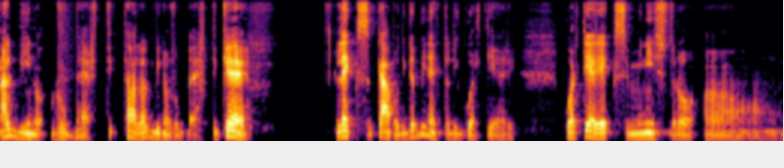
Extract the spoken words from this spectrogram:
Albino Ruberti, tale Albino Ruberti, che è l'ex capo di gabinetto di Gualtieri. Gualtieri, ex ministro uh,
